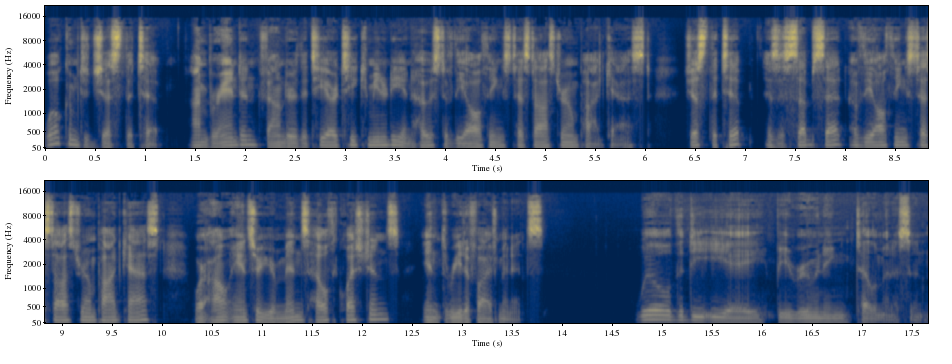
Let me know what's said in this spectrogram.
Welcome to Just the Tip. I'm Brandon, founder of the TRT community and host of the All Things Testosterone podcast. Just the Tip is a subset of the All Things Testosterone podcast where I'll answer your men's health questions in three to five minutes. Will the DEA be ruining telemedicine?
